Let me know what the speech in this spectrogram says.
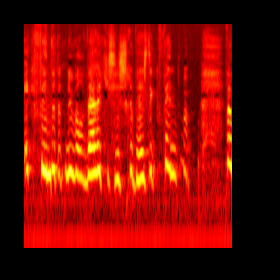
ik vind dat het nu wel welletjes is geweest. Ik vind... We, we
